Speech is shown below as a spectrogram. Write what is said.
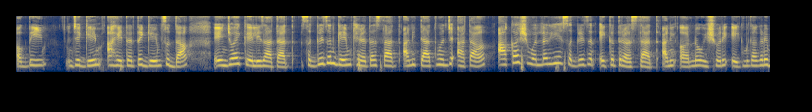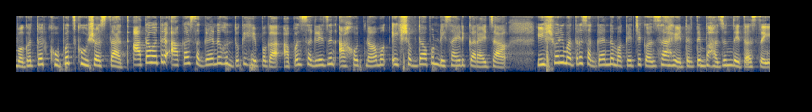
अगदी जे गेम आहे तर ते गेमसुद्धा एन्जॉय केले जातात. सगळेजण गेम खेळत असतात आणि त्यात म्हणजे आता आकाश वल्लर हे सगळेजण एकत्र असतात आणि अर्णव ईश्वरी एकमेकांकडे बघत तर खूपच खुश असतात. आता मात्र आकाश सगळ्यांना म्हणतो की हे बघा आपण सगळेजण आहोत ना मग एक शब्द आपण डिसाईड करायचा. ईश्वरी मात्र सगळ्यांना मक्याचे कंस आहे तर ते भाजून देत असते.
